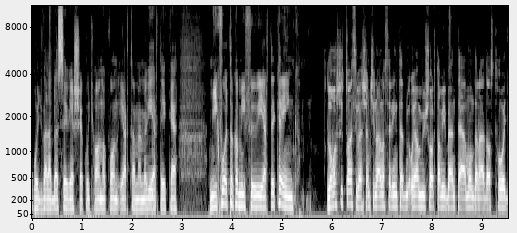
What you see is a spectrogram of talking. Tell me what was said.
hogy vele beszélgessek, hogyha annak van értelme, meg értéke. Mik voltak a mi fő értékeink? Lovas István szívesen csinálna szerinted olyan műsort, amiben te elmondanád azt, hogy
